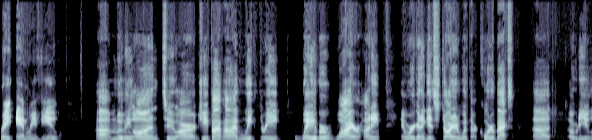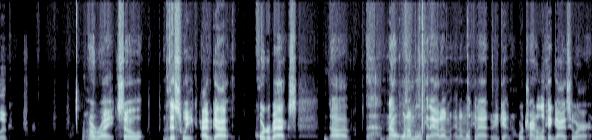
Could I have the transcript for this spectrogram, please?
rate and review. Uh, moving on to our G5 Hive Week Three waiver wire honey, and we're going to get started with our quarterbacks. Uh, over to you, Luke. All right. So this week I've got quarterbacks. Uh, now, when I'm looking at them, and I'm looking at again, we're trying to look at guys who are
